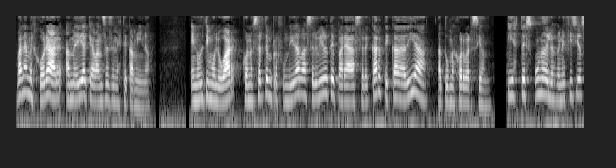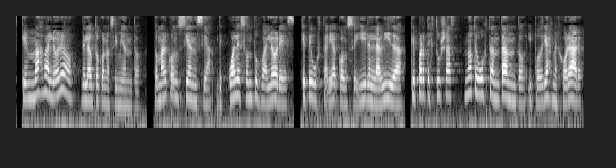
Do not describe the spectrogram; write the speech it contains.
van a mejorar a medida que avances en este camino. En último lugar, conocerte en profundidad va a servirte para acercarte cada día a tu mejor versión. Y este es uno de los beneficios que más valoro del autoconocimiento. Tomar conciencia de cuáles son tus valores, qué te gustaría conseguir en la vida, qué partes tuyas no te gustan tanto y podrías mejorar,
